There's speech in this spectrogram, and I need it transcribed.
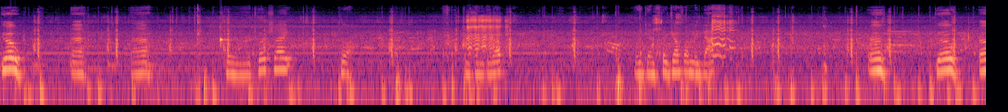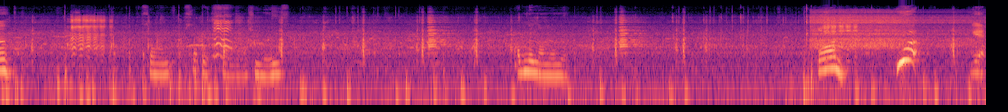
Go! Uh, uh. Turn on the torchlight. Go. You can get up. You can jump on my back. Uh, go. Uh. Someone, stop your fat ass move. Oh, no, no, no, no. Yeah.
